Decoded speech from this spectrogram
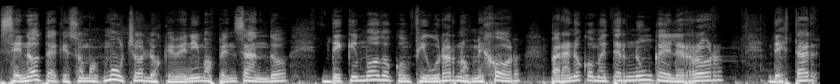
se nota que somos muchos los que venimos pensando de qué modo configurarnos mejor para no cometer nunca el error de estar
